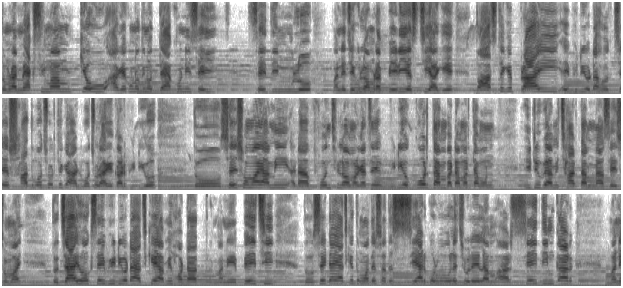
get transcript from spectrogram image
তোমরা ম্যাক্সিমাম কেউ আগে কোনো দিনও দেখোনি সেই সেই দিনগুলো মানে যেগুলো আমরা পেরিয়ে এসেছি আগে। তো আজ থেকে প্রায় এই ভিডিওটা হচ্ছে সাত বছর থেকে আট বছর আগেকার ভিডিও তো সেই সময় আমি একটা ফোন ছিল আমার কাছে ভিডিও করতাম বাট আমার তেমন ইউটিউবে আমি ছাড়তাম না সেই সময়। তো যাই হোক, সেই ভিডিওটা আজকে আমি হঠাৎ মানে পেয়েছি। তো সেটাই আজকে তোমাদের সাথে শেয়ার করব বলে চলে এলাম। আর সেই দিনকার মানে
